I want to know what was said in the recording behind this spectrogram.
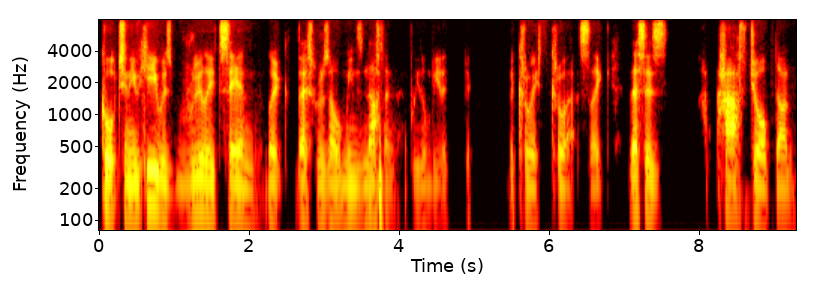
coach, and he, he was really saying, like, this result means nothing if we don't beat the, the, the Croats. Like, this is half job done.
